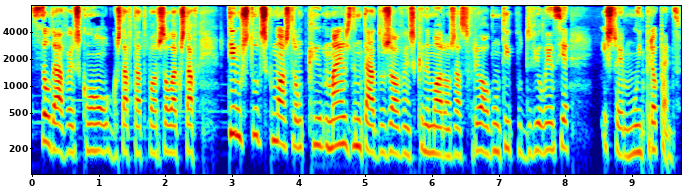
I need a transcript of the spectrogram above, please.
saudáveis com Gustavo Tato Borges. Olá, Gustavo. Temos estudos que mostram que mais de metade dos jovens que namoram já sofreu algum tipo de violência. Isto é muito preocupante.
